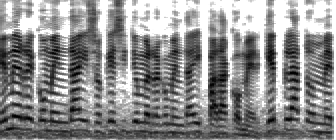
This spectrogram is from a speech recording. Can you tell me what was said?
¿Qué me recomendáis o qué sitio me recomendáis para comer? ¿Qué platos me,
